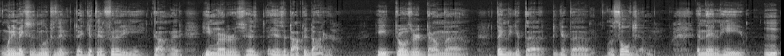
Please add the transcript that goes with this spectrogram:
when he makes his move to the, to get the Infinity Gauntlet, he murders his his adopted daughter. He throws her down the thing to get the to get the the soul gem, and then he mm,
